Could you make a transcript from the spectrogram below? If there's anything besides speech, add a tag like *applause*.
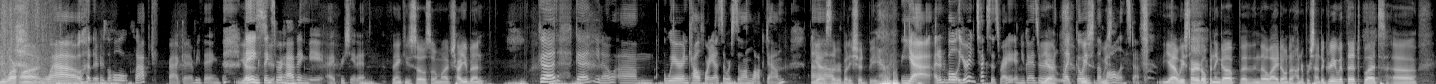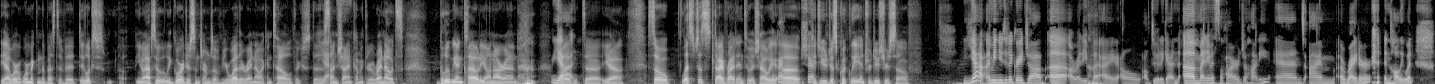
You are on. Wow, *laughs* there's a whole clap track and everything. *laughs* Yes, thanks, thanks yeah. for having me. I appreciate it. Thank you so so much. How you been? Good, good. You know, um, we're in California, so we're still on lockdown. Yes, um, everybody should be. yeah, I don't. Well, you're in Texas, right? And you guys are yeah. like going we, to the we, mall and stuff. *laughs* yeah, we started opening up, even though I don't 100% agree with it. But uh, yeah, we're we're making the best of it. It looks uh, you know absolutely gorgeous in terms of your weather right now. I can tell there's the yes. sunshine coming through. Right now it's gloomy and cloudy on our end. *laughs* yeah. but uh, yeah. So let's just dive right into it, shall we? Okay, uh, sure. Could you just quickly introduce yourself? Yeah, I mean, you did a great job uh, already, but I, will I'll do it again. Um, my name is Sahar Jahani, and I'm a writer *laughs* in Hollywood.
